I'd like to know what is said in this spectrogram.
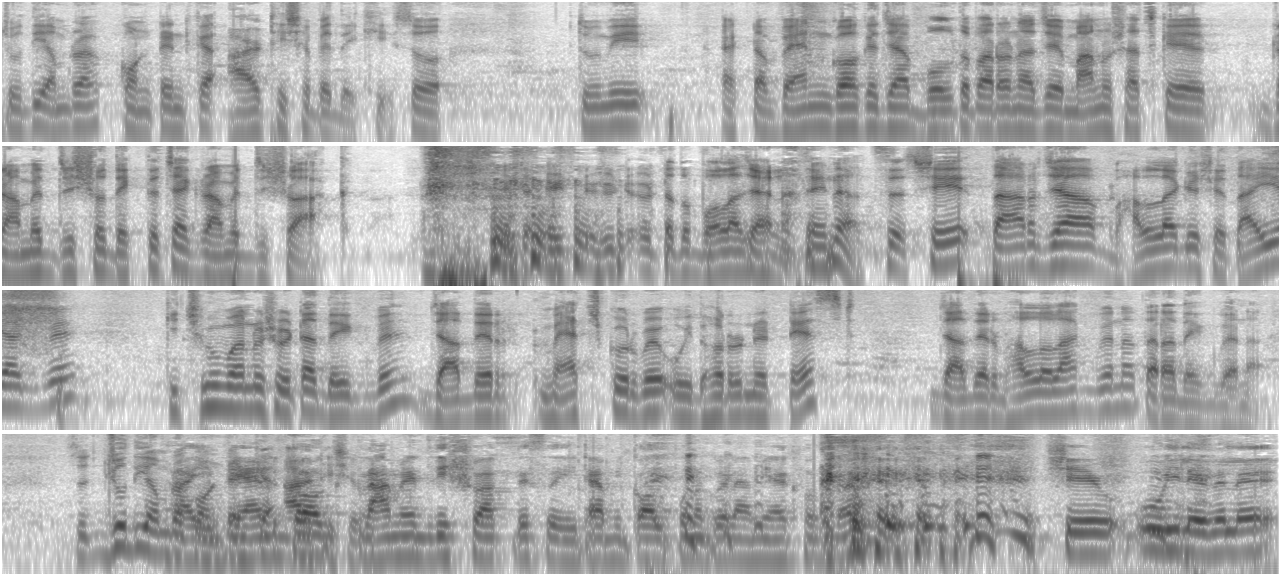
যদি আমরা কন্টেন্টকে আর্ট হিসেবে দেখি। সো তুমি একটা ভ্যান গকে যা বলতে পারো না যে মানুষ আজকে গ্রামের দৃশ্য দেখতে চায় গ্রামের দৃশ্য আঁক। এটা- তো বলা যায় না তাই না? সে তার যা ভালো লাগে সে তাই আঁকবে। কিছু মানুষ ওইটা দেখবে যাদের ম্যাচ করবে ওই ধরনের টেস্ট যাদের ভালো লাগবে না তারা দেখবে না। যদি আমরা আর্ট গ্রামের দৃশ্য আঁকতেছে এটা আমি কল্পনা করে আমি এখন সে ওই লেভেলে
